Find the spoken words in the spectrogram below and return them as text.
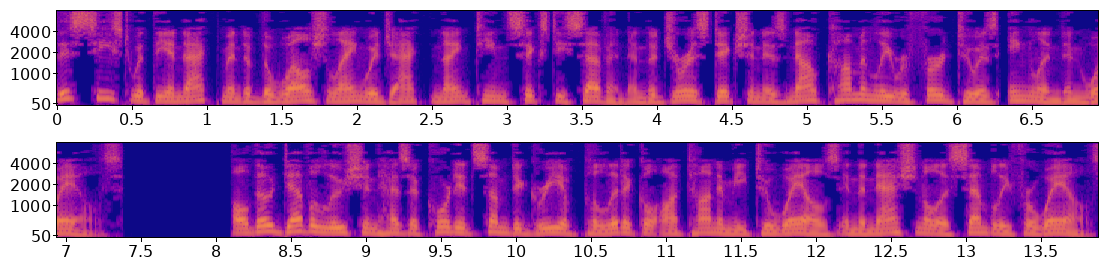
This ceased with the enactment of the Welsh Language Act 1967 and the jurisdiction is now commonly referred to as England and Wales. Although devolution has accorded some degree of political autonomy to Wales in the National Assembly for Wales,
